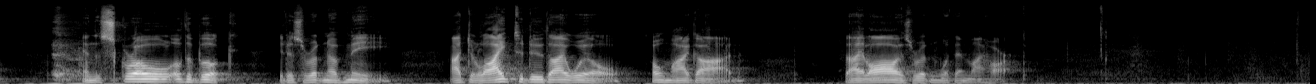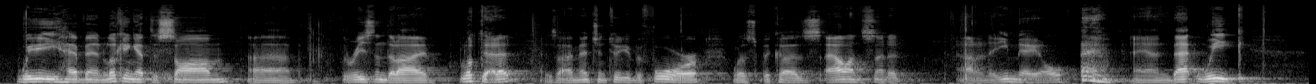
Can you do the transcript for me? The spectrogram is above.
and the scroll of the book it is written of me, I delight to do thy will, O my God. Thy law is written within my heart. We have been looking at the psalm. Uh, the reason that I looked at it, as I mentioned to you before, was because Alan sent it out an email, and that week,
